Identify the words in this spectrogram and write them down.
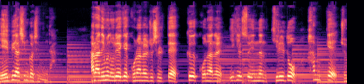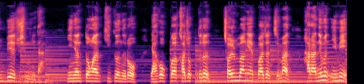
예비하신 것입니다. 하나님은 우리에게 고난을 주실 때 그 고난을 이길 수 있는 길도 함께 준비해 주십니다. 2년 동안 기근으로 야곱과 가족들은 절망에 빠졌지만 하나님은 이미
